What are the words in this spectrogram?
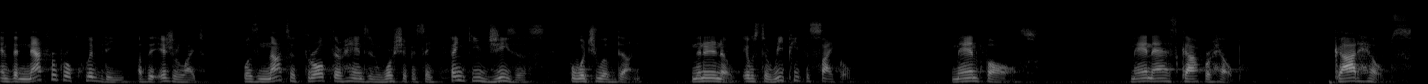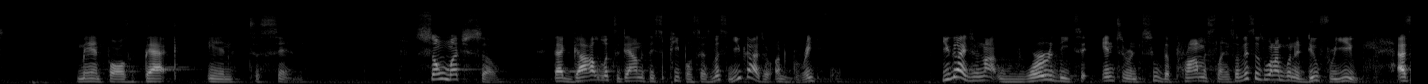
And the natural proclivity of the Israelites was not to throw up their hands in worship and say, Thank you, Jesus, for what you have done. No, no, no, no. It was to repeat the cycle. Man falls. Man asks God for help. God helps. Man falls back into sin. So much so that God looks down at this people and says, Listen, you guys are ungrateful. You guys are not worthy to enter into the promised land. So, this is what I'm going to do for you. As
